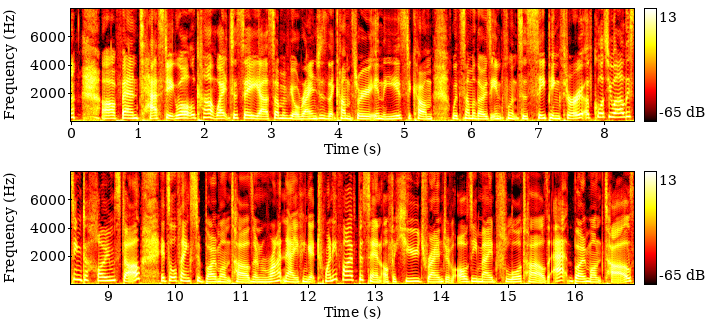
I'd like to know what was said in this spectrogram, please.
oh, fantastic. Well, can't wait to see uh, some of your ranges that come through in the years to come with some of those influences seeping through. Of course, you are listening to Homestyle. It's all thanks to Beaumont Tiles, and right now you can get 25% off a huge range of Aussie made floor tiles at Beaumont Tiles.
